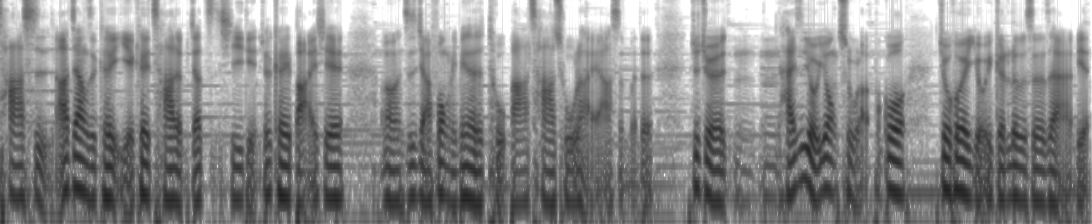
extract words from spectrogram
擦拭啊，这样子可以，也可以擦的比较仔细一点，就可以把一些嗯指甲缝里面的土把它擦出来啊什么的，就觉得嗯嗯还是有用处了。不过就会有一个垃圾在那边。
